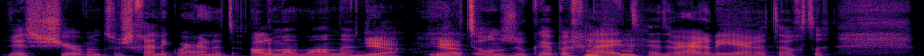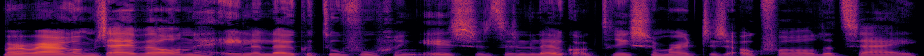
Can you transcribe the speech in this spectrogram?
regisseur, want waarschijnlijk waren het allemaal mannen Ja, die ja. dit onderzoek hebben geleid. het waren de jaren tachtig. Maar waarom zij wel een hele leuke toevoeging is. Het is een leuke actrice, maar het is ook vooral dat zij...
